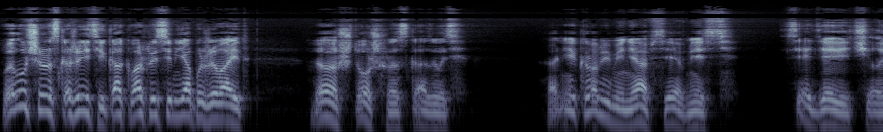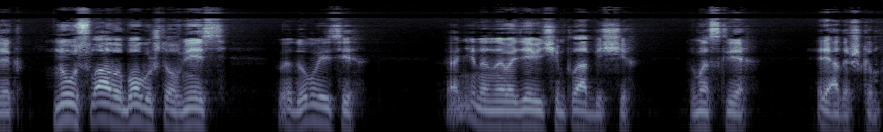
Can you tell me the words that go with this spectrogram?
Вы лучше расскажите, как ваша семья поживает. Да что ж рассказывать. Они, кроме меня, все вместе. Все девять человек. Ну, слава богу, что вместе. Вы думаете, они на Новодевичьем кладбище в Москве рядышком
